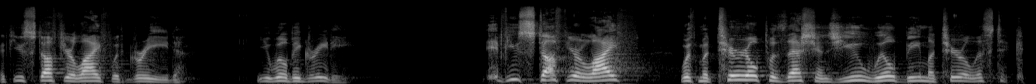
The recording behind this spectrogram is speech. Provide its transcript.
If you stuff your life with greed, you will be greedy. If you stuff your life with material possessions, you will be materialistic.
